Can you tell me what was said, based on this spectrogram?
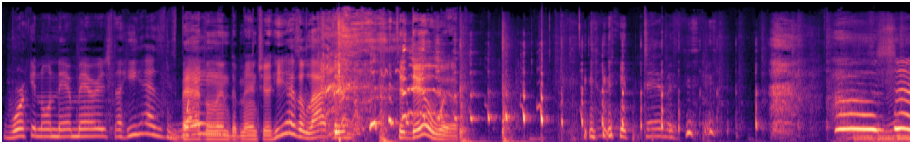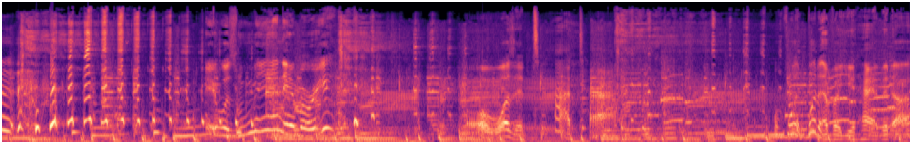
working on their marriage. Now, he has He's way- battling dementia. He has a lot to, to deal with. Damn it. Oh shit! It was me and Emery. Or was it Tata? What, whatever you have it. Uh,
